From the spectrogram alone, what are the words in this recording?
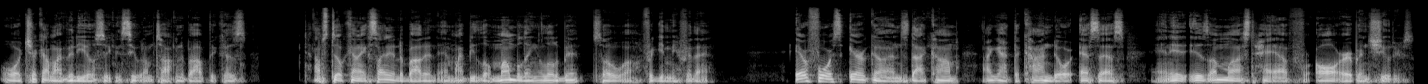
or check out my video so you can see what I'm talking about because I'm still kind of excited about it and might be a little mumbling a little bit. So uh, forgive me for that. AirForceAirguns.com. I got the Condor SS and it is a must have for all urban shooters.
